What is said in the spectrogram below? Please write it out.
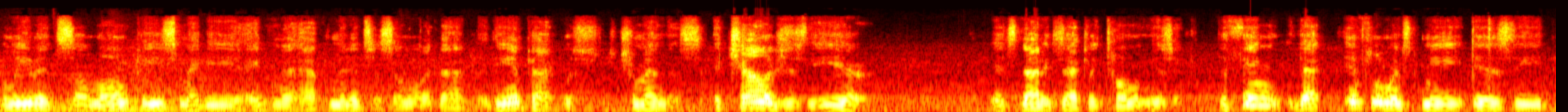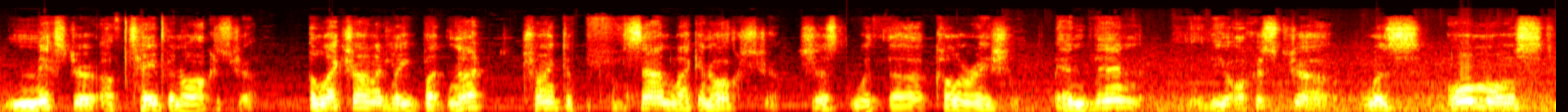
believe it's a long piece, maybe eight and a half minutes or something like that. The impact was tremendous. It challenges the ear. It's not exactly tonal music. The thing that influenced me is the mixture of tape and orchestra, electronically, but not trying to sound like an orchestra, just with uh, coloration. And then the orchestra was almost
